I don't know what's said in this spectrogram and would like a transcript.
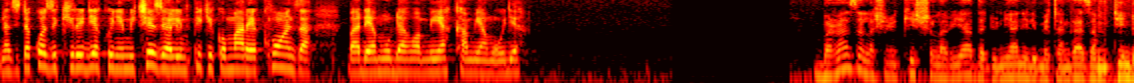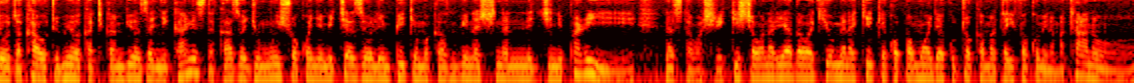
na zitakuwa zikirejea kwenye michezo ya Olimpiki kwa mara ya kwanza baada ya muda wa miaka mia moja. Baraza la shirikisho la riadha duniani limetangaza mtindo utakaotumiwa katika mbio za nyikani zitakazojumuishwa kwenye michezo ya Olimpiki mwaka 2024 jijini Paris, na zitawashirikisha wanariadha wa kiume na kike kwa pamoja kutoka mataifa 15.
